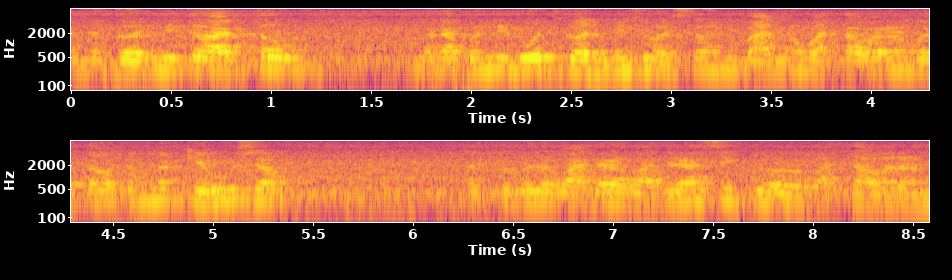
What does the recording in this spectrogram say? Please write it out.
અને ગરમી તો આજ તો બરાબરની રોજ ગરમી જ હશે અને બહારનું વાતાવરણ બતાવો, તમને કેવું છે? આજ તો બધા વાદળા વાદળા શીખ વાતાવરણ.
